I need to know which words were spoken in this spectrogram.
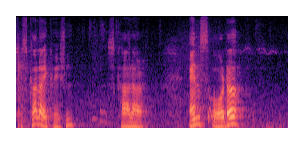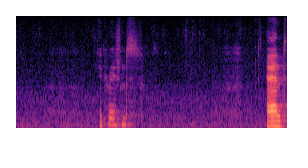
to scalar equation, scalar nth order equations. And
